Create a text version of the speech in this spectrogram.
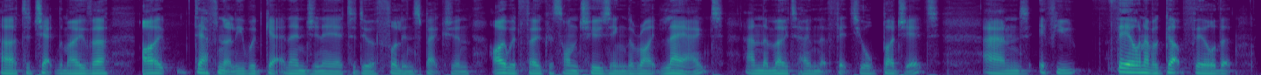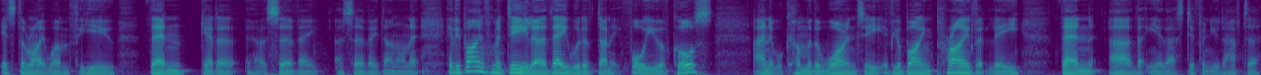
uh, to check them over. I definitely would get an engineer to do a full inspection. I would focus on choosing the right layout and the motorhome that fits your budget. And if you feel and have a gut feel that it's the right one for you, then get a, a, survey a survey done on it. If you're buying from a dealer, they would have done it for you, of course, and it will come with a warranty. If you're buying privately, then uh, that you know, that's different. You'd have to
